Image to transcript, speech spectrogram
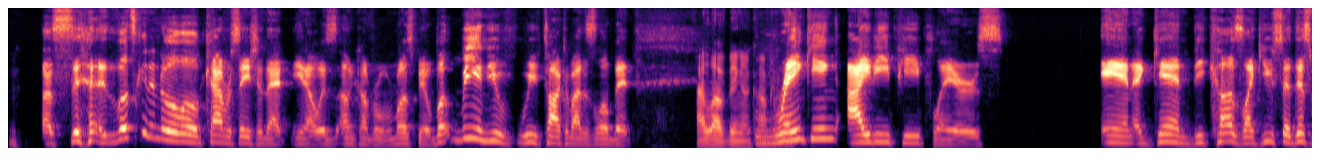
a let's get into a little conversation that you know is uncomfortable for most people. But me and you, we've talked about this a little bit. I love being uncomfortable. Ranking IDP players. And again, because like you said, this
